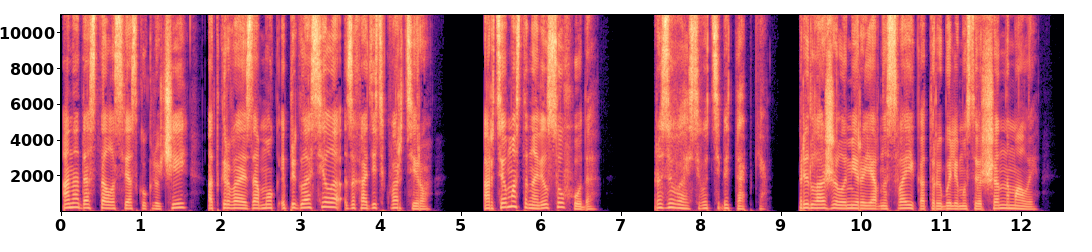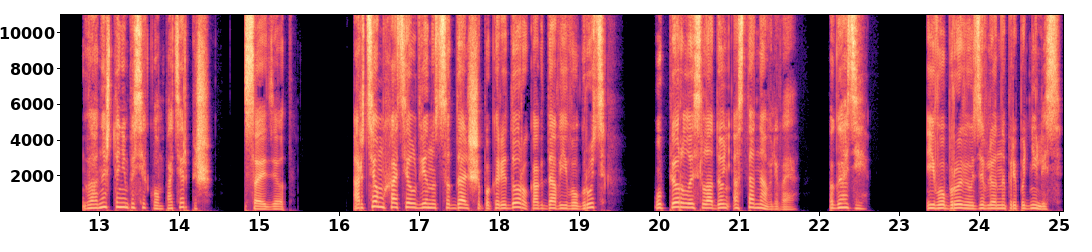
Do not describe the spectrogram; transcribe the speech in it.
Она достала связку ключей, открывая замок, и пригласила заходить в квартиру. Артем остановился у входа. «Разувайся, вот тебе тапки», Предложила Мира явно свои, которые были ему совершенно малы. Главное, что не босиком. Потерпишь? Сойдет. Артем хотел двинуться дальше по коридору, когда в его грудь уперлась ладонь, останавливая. «Погоди». Его брови удивленно приподнялись.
